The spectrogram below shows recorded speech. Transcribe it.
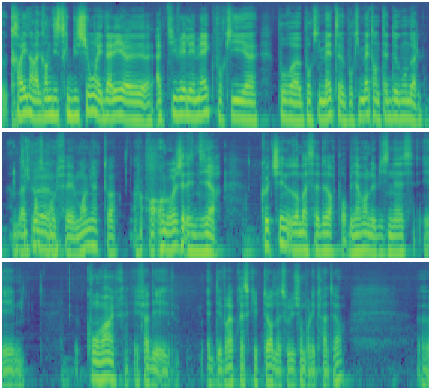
euh, travailler dans la grande distribution et d'aller euh, activer les mecs pour qu'ils euh, pour, pour qu'ils mettent pour qu'ils mettent en tête de gondole. Bah, je pense peu, qu'on le fait moins bien que toi. En, en gros, j'allais te dire, coacher nos ambassadeurs pour bien vendre le business et convaincre et faire des, être des vrais prescripteurs de la solution pour les créateurs. euh,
